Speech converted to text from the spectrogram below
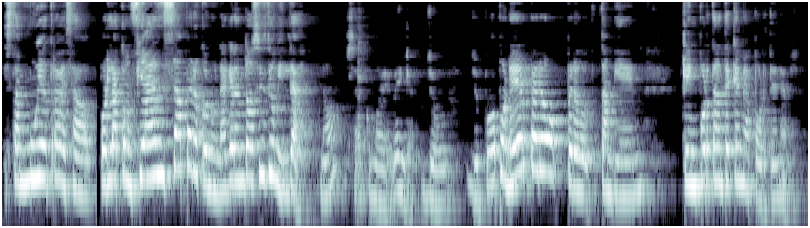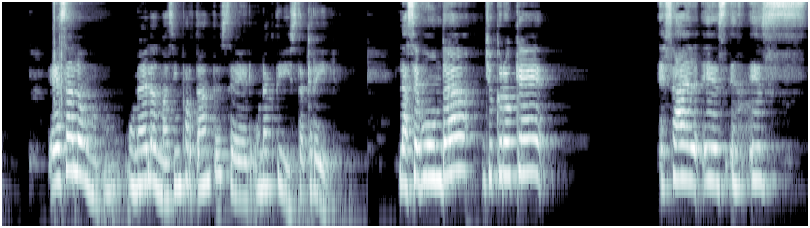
está muy atravesado por la confianza, pero con una gran dosis de humildad, ¿no? O sea, como de, venga, yo, yo puedo poner, pero, pero también qué importante que me aporten a mí. Esa es una de las más importantes, ser un activista creíble. La segunda, yo creo que es, es, es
